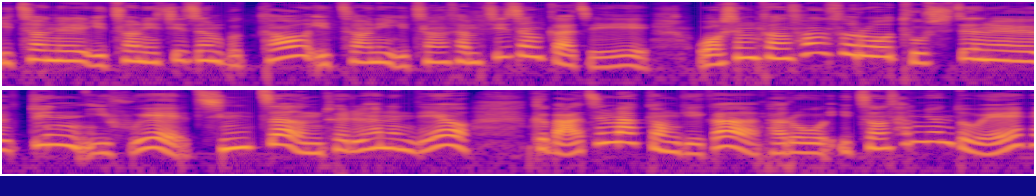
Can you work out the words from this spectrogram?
2001-2002 시즌부터 2002-2003 시즌까지 워싱턴 선수로 두 시즌을 뛴 이후에 진짜 은퇴를 하는데요. 그 마지막 경기가 바로 2003년도에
